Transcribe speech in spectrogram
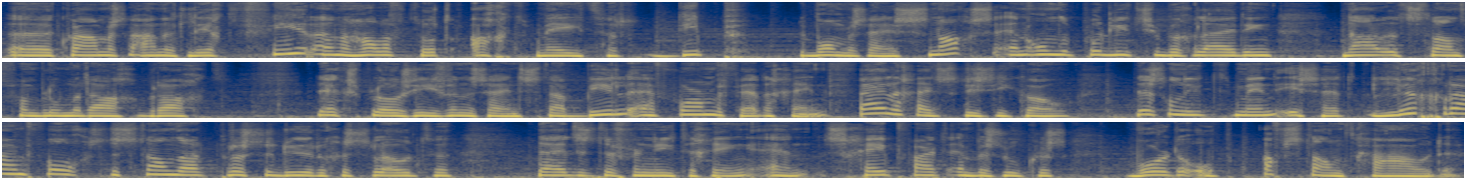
eh, kwamen ze aan het licht 4,5 tot 8 meter diep. De bommen zijn s'nachts en onder politiebegeleiding naar het strand van Bloemendaal gebracht. De explosieven zijn stabiel en vormen verder geen veiligheidsrisico. Desalniettemin is het luchtruim volgens de standaardprocedure gesloten tijdens de vernietiging... en scheepvaart en bezoekers worden op afstand gehouden.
